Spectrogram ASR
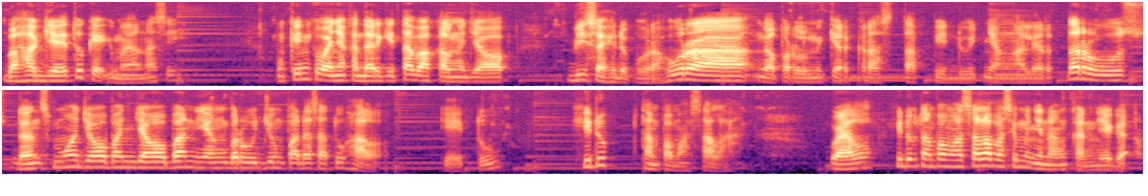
bahagia itu kayak gimana sih? Mungkin kebanyakan dari kita bakal ngejawab, bisa hidup hura-hura, nggak perlu mikir keras tapi duitnya ngalir terus, dan semua jawaban-jawaban yang berujung pada satu hal, yaitu hidup tanpa masalah. Well, hidup tanpa masalah pasti menyenangkan, ya gak?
